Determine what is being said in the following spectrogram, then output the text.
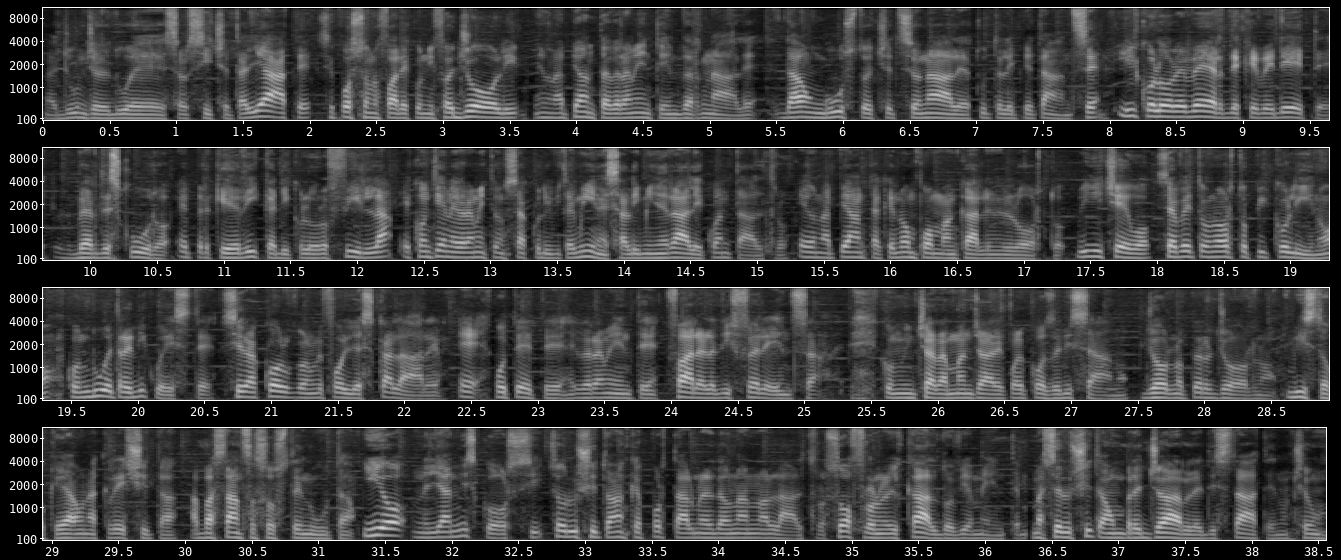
aggiungere due salsicce tagliate si possono fare con i fagioli. È una pianta veramente invernale dà un gusto eccezionale a tutte le pietanze. Il colore verde che vedete verde scuro è perché è ricca di clorofilla e contiene veramente un sacco di vitamine sali minerali e quant'altro. È una pianta che non può mancare nell'orto. Vi dicevo se avete un orto piccolino con due o tre di queste si raccolgono le foglie scalare e potete veramente fare la differenza e cominciare a mangiare qualcosa di sano giorno per giorno visto che ha una crescita abbastanza sostenuta. Io negli anni scorsi sono riuscito anche a portarmene da un anno all'altro. Soffro nel caldo ovviamente ma se riuscite a ombreggiarle d'estate non c'è un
